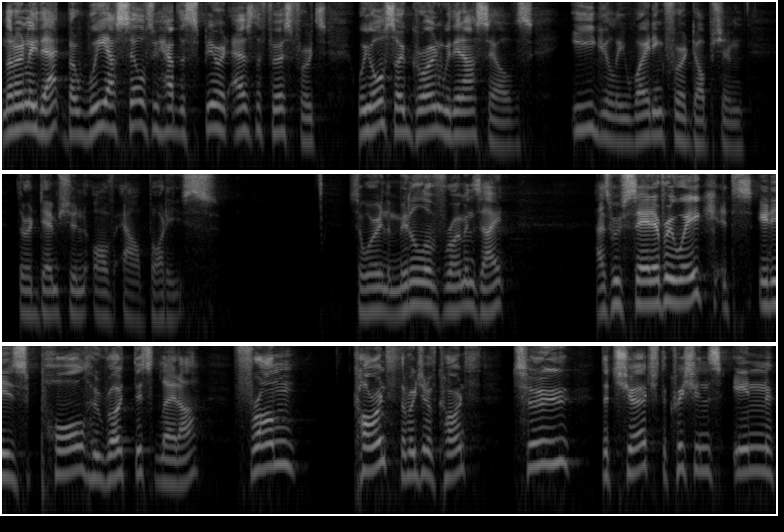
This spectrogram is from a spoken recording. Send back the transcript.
Not only that, but we ourselves who have the Spirit as the first fruits, we also groan within ourselves, eagerly waiting for adoption, the redemption of our bodies. So we're in the middle of Romans 8. As we've said every week, it's, it is Paul who wrote this letter from Corinth, the region of Corinth, to the church, the Christians in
